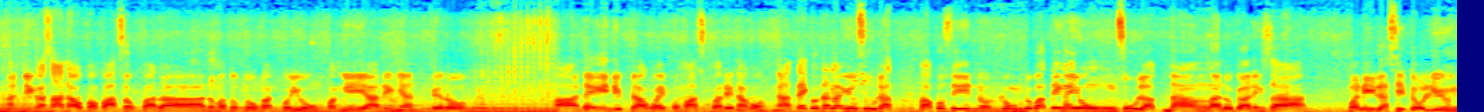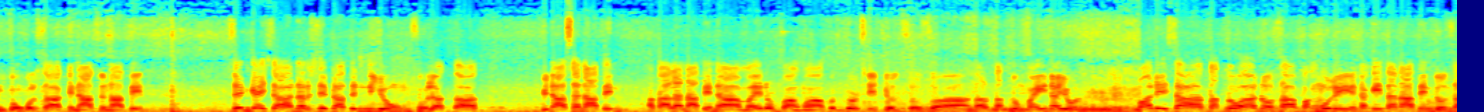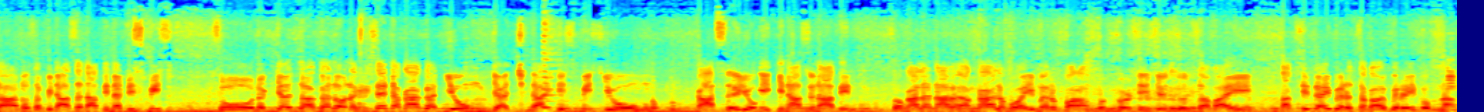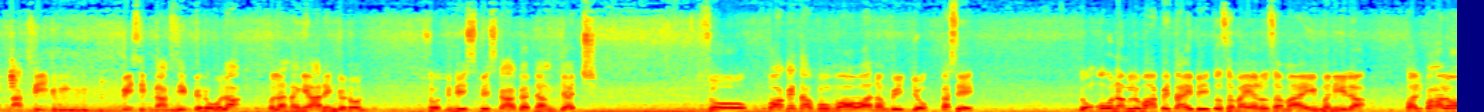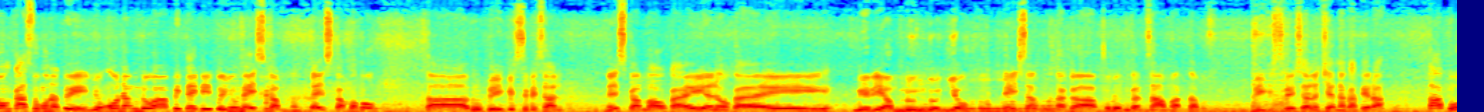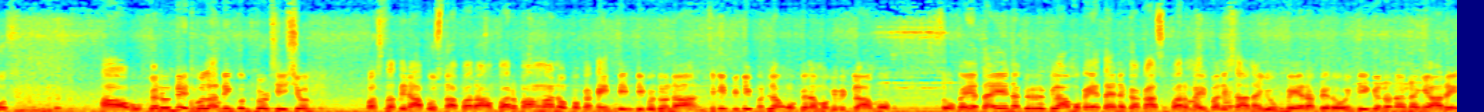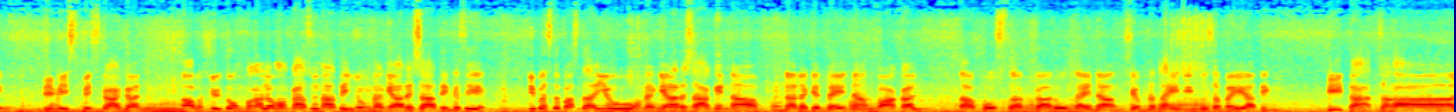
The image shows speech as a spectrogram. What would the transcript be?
At di ka sana ako papasok para ano matutukan ko yung pangyayari niyan. Pero ah naiinip na ako ay pumasok pa rin ako. Natay ko na lang yung sulat. Tapos eh, nung, dumating yung sulat ng ano galing sa Manila Citol, yung tungkol sa kinaso natin. Then guys, uh, na-receive natin yung sulat at binasa natin. Akala natin na mayroon pang mga conversation. So, so uh, tatlong pahina yun. Bali, sa tatlo, ano, sa panghuli, nakita natin doon sa, ano, sa binasa natin na dismiss. So, nag-judge na, ano, nag-send na kagad yung judge na i-dismiss yung kaso, yung ikinaso natin. So, akala na, akala ko ay meron pang conversation doon sa may taxi driver at saka operator ng taxi, yung basic taxi. Pero wala, wala nangyaring ganun. So, dinismiss kagad ng judge. So, bakit ako gumawa ng video? Kasi, nung unang lumapit tayo dito sa may, ano, sa may Manila, bali pangalawang kaso ko na to eh. Yung unang lumapit tayo dito, yung na-scam, na-scam ako sa Rodriguez Rizal. Na-scam ako kay, ano, kay Miriam Lundonyo, na isang taga Purungan Samar, tapos Rodriguez Rizal na siya nakatira. Tapos, ah, ganun din, wala din conversation. Basta tinapos na, para, para bang ano, pagkakaintindi ko doon na, sige, bigay mo lang, huwag ka na magreklamo. So, kaya tayo nagreklamo, kaya tayo nagkakaso para maibalik sana yung pera, pero hindi ganun ang nangyari. Dinismiss ka agad. Tapos itong pangalawang kaso natin, yung nangyari sa atin, kasi di basta-basta yung nangyari sa akin na lalagyan tayo ng bakal, tapos nagkaroon tayo ng siyam na tayo dito sa may ating kita at saka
